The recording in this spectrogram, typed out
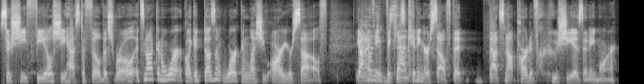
so she feels she has to fill this role, it's not going to work. Like it doesn't work unless you are yourself. Yeah, and I think Vicki's 100%. kidding herself that that's not part of who she is anymore.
